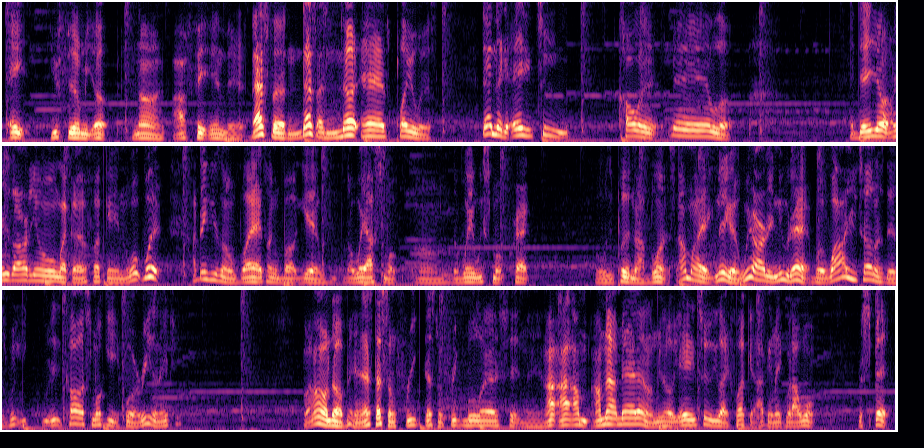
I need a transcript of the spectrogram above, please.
Eight, you fill me up. Nine, I fit in there. That's the that's a nut ass playlist. That nigga 82 calling it, man, look. And then yo, he's already on like a fucking what? What? I think he's on Vlad talking about yeah, the way I smoke, um, the way we smoke crack. What was he putting out blunts? I'm like, nigga, we already knew that, but why are you telling us this? We, we call Smokey for a reason, ain't you? But I don't know, man. That's that's some freak. That's some freak bull ass shit, man. I, I am I'm, I'm not mad at him. You know, 82. He's like, fuck it. I can make what I want. Respect.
